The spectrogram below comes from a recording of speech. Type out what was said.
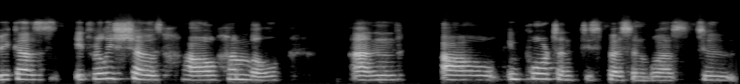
because it really shows how humble and how important this person was to,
